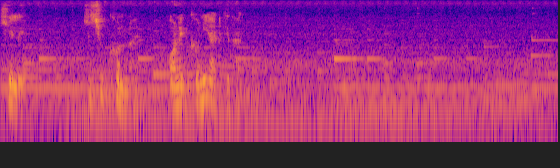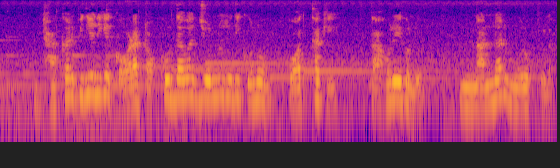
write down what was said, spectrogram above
খেলে কিছুক্ষণ নয়, অনেকক্ষণই আটকে থাকবে। ঢাকার বিরিয়ানিকে কড়া টক্কর দেওয়ার জন্য যদি কোনো পদ থাকে তাহলে হলো নান্নার মোরগ পোলাও।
